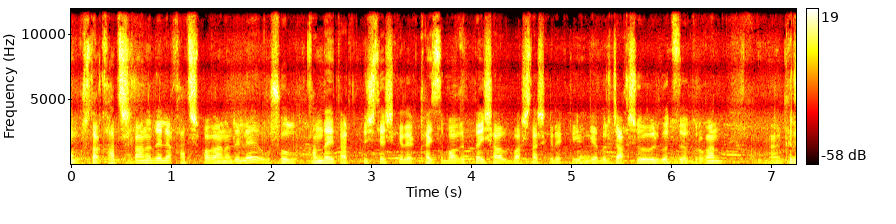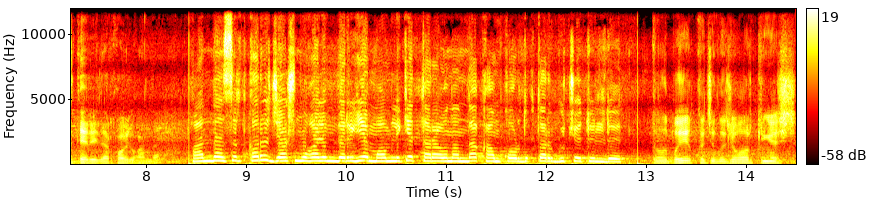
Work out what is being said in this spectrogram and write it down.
конкурска катышканы деле катышпаганы деле. Ушул кандай тартипте иштеш керек кайсы багытта иш алып башташ керек дегенге бир жакшы өбөлгө түзө турган критерийлер коюлган да. Андан сырткары жаш мугалимдерге мамлекет тарабынан да камкордуктар күчөтүлдү. Быйылкы жылы жогорку кеңеш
